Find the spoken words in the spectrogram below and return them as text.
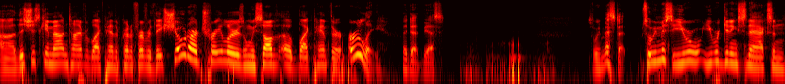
Uh, this just came out in time for Black Panther Credit Forever. They showed our trailers when we saw uh, Black Panther early. They did, yes. So we missed it. so we missed it. You were you were getting snacks, and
